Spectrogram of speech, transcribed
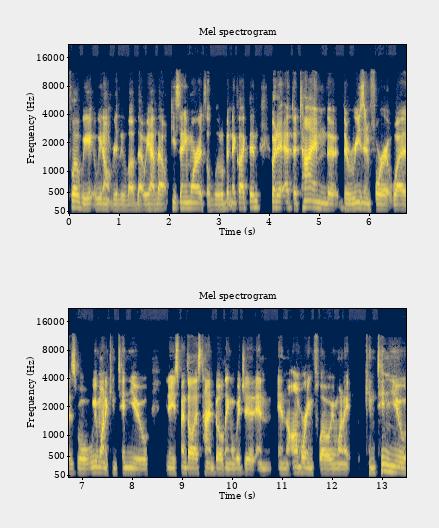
flow. We we don't really love that we have that piece anymore. It's a little bit neglected. But at the time the the reason for it was well we want to continue you know you spent all this time building a widget and in the onboarding flow. We want to continue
